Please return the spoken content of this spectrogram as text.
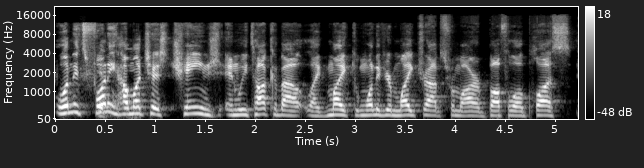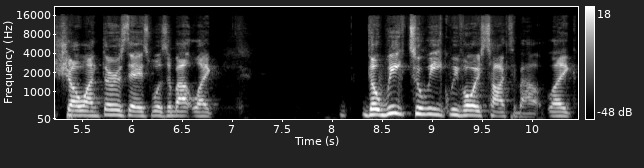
Well, and it's funny how much has changed. And we talk about like Mike, one of your mic drops from our Buffalo Plus show on Thursdays was about like the week to week we've always talked about. Like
